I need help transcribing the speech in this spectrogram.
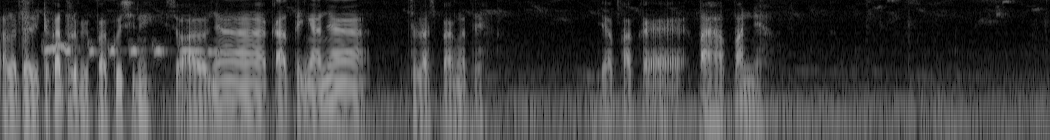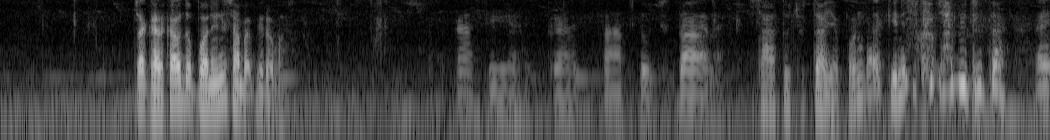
Kalau dari dekat lebih bagus ini. Soalnya cuttingannya jelas banget ya dia pakai tahapan ya. Cek harga untuk pohon ini sampai piro mas? Kasih harga satu juta mas. Satu juta ya pohon kayak gini cukup satu juta. Eh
